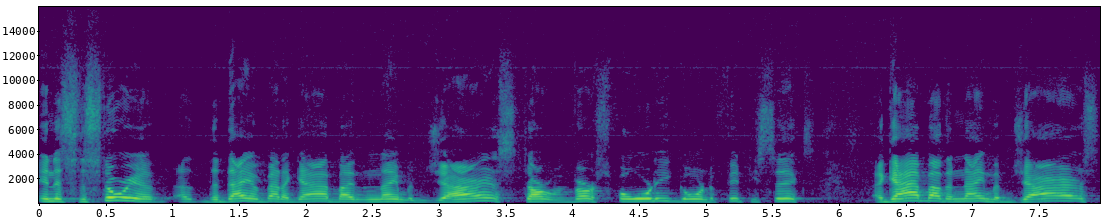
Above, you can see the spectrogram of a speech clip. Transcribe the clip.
And it's the story of, the day about a guy by the name of Jairus. Start with verse 40, going to 56. A guy by the name of Jairus,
